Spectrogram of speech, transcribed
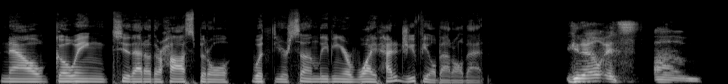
now going to that other hospital with your son leaving your wife? How did you feel about all that? you know, it's, um,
